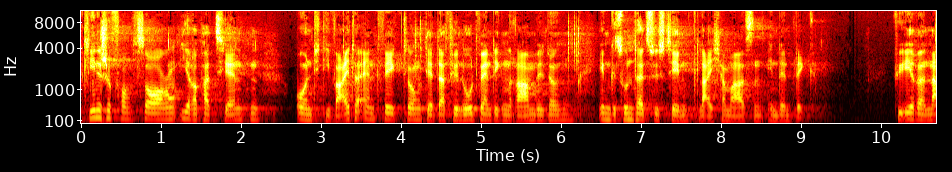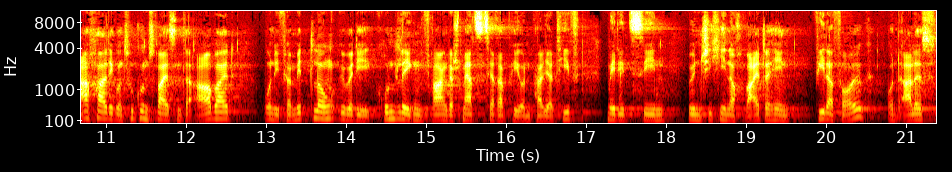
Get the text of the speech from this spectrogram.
klinische Versorgung ihrer Patienten und die Weiterentwicklung der dafür notwendigen Rahmenbedingungen im Gesundheitssystem gleichermaßen in den Blick. Für ihre nachhaltige und zukunftsweisende Arbeit und die Vermittlung über die grundlegenden Fragen der Schmerztherapie und Palliativmedizin wünsche ich Ihnen auch weiterhin viel Erfolg und alles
